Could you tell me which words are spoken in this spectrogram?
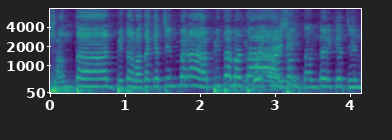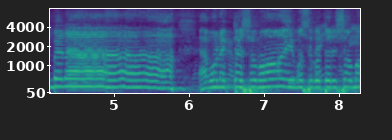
সন্তান পিতা মাতাকে চিনবে না পিতা মাতা সন্তানদেরকে চিনবে না। এমন একটা সময় মুসিবতের সময়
